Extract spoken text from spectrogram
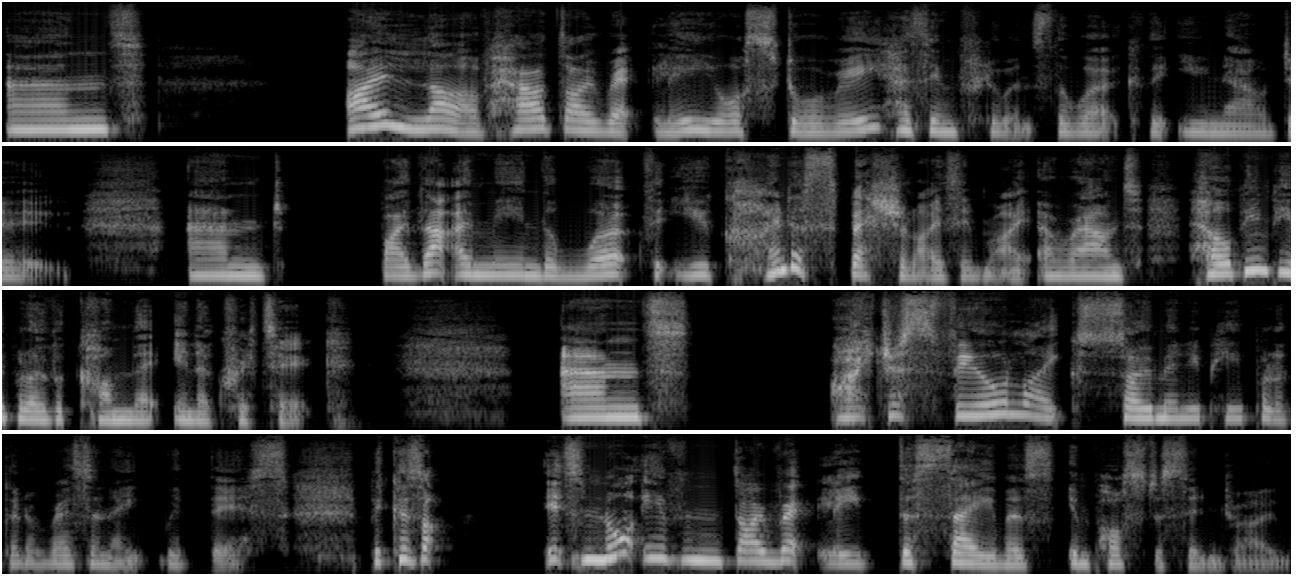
And I love how directly your story has influenced the work that you now do. And by that, I mean the work that you kind of specialize in, right? Around helping people overcome their inner critic. And I just feel like so many people are going to resonate with this because it's not even directly the same as imposter syndrome.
